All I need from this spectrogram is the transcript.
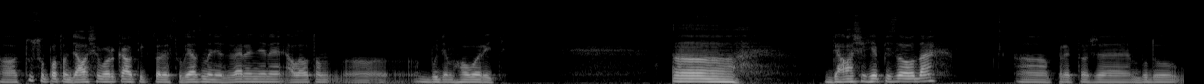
uh, tu sú potom ďalšie workouty, ktoré sú viac menej zverejnené, ale o tom uh, budem hovoriť uh, v ďalších epizódach, uh, pretože budú,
